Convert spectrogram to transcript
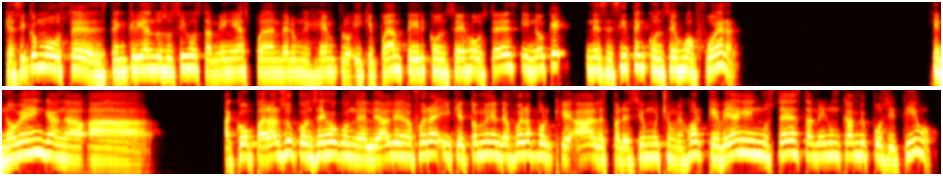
que así como ustedes estén criando a sus hijos, también ellas puedan ver un ejemplo y que puedan pedir consejo a ustedes y no que necesiten consejo afuera. Que no vengan a, a, comparar su consejo con el de alguien afuera y que tomen el de afuera porque, ah, les pareció mucho mejor. Que vean en ustedes también un cambio positivo.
